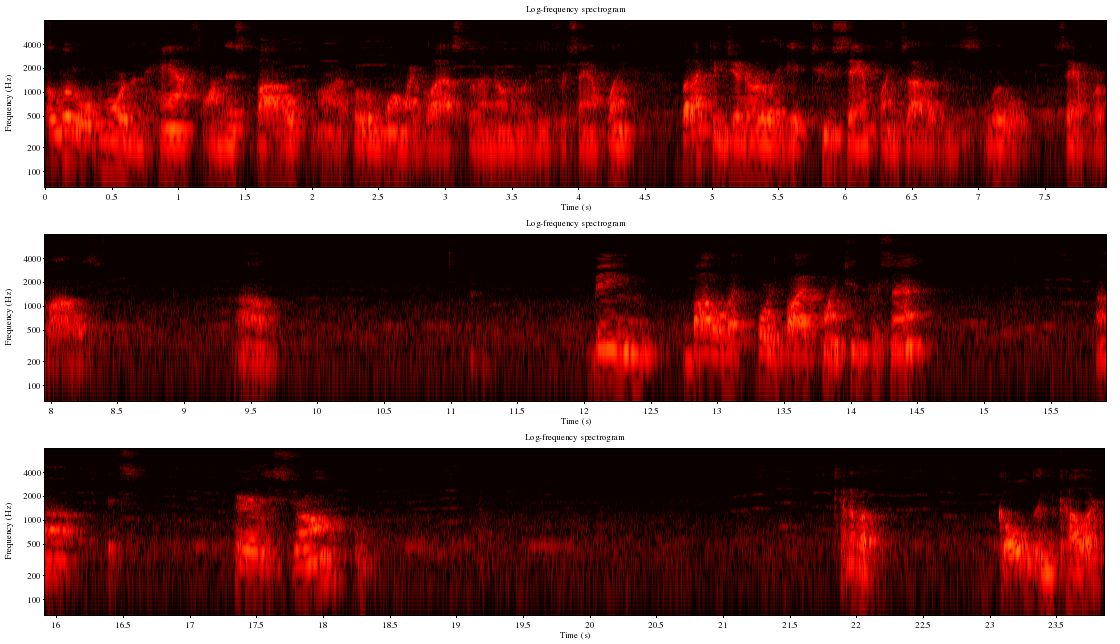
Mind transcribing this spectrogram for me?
a little more than half on this bottle. Uh, I put a little more in my glass than I normally do for sampling. But I can generally get two samplings out of these little sampler bottles. Um, being bottled at 45.2%, uh, it's fairly strong. Kind of a golden color.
